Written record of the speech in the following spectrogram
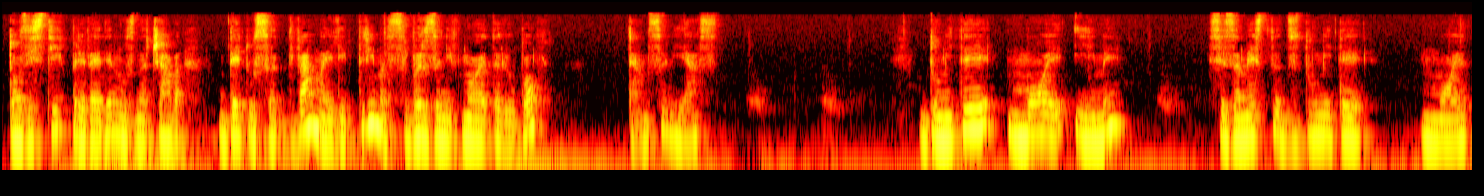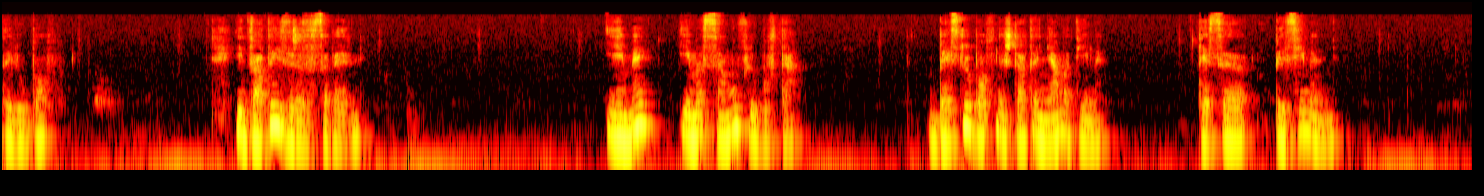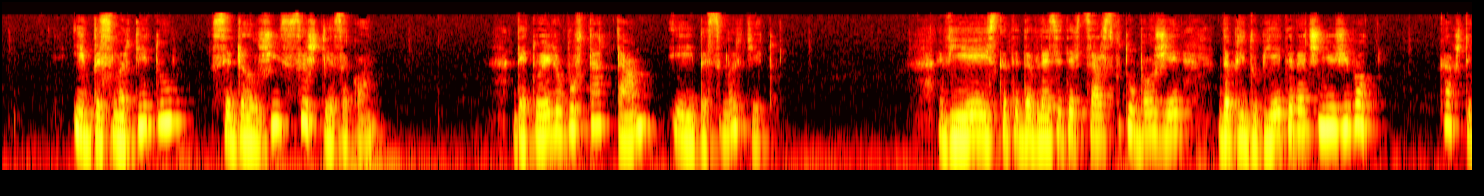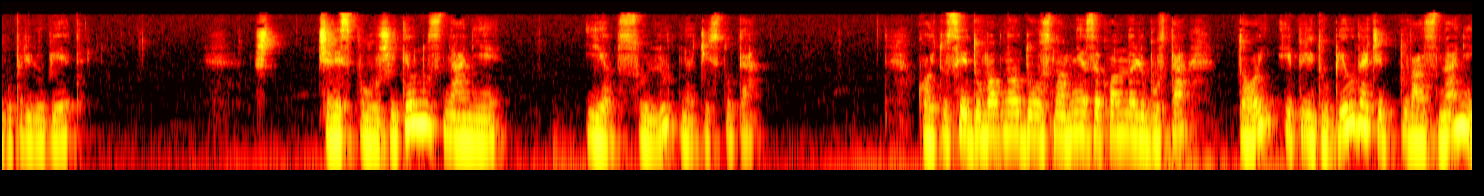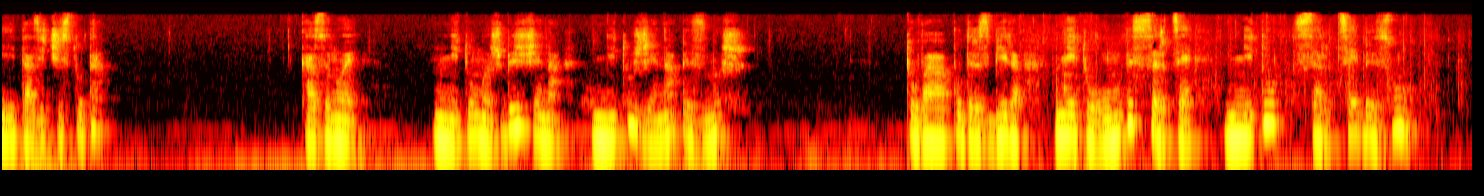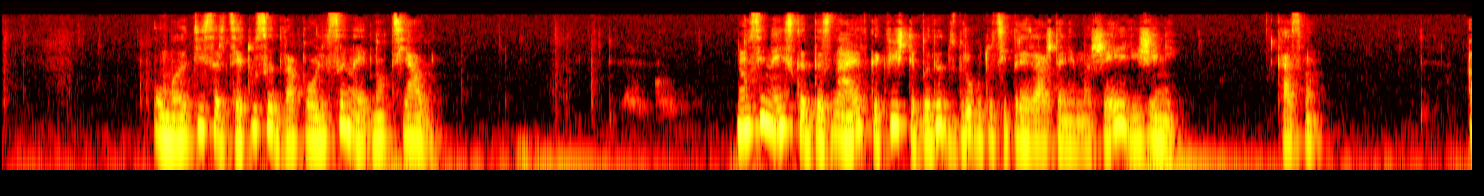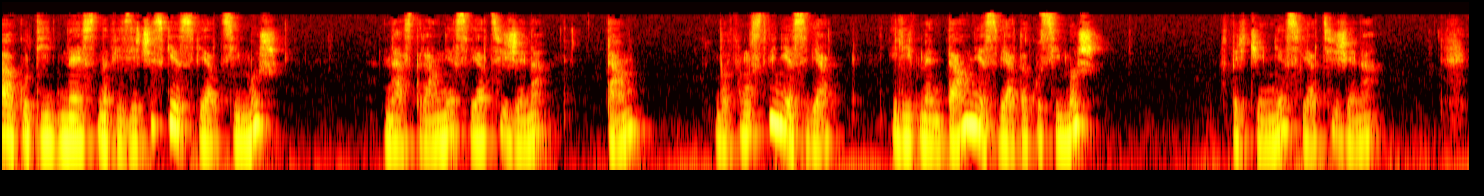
Този стих преведен означава, дето са двама или трима свързани в моята любов, там съм и аз. Думите «Мое име» се заместват с думите «Моята любов». И двата израза са верни. Име има само в любовта. Без любов нещата нямат име. Те са безименни. И в безсмъртието се дължи същия закон. Дето е любовта, там е и безсмъртието. Вие искате да влезете в Царството Божие, да придобиете вечния живот. Как ще го придобиете? Чрез положително знание и абсолютна чистота. Който се е домогнал до основния закон на любовта, той е придобил вече това знание и тази чистота. Казано е, нито мъж без жена, нито жена без мъж. Това подразбира нито ум без сърце, нито сърце без ум. Умът и сърцето са два полюса на едно цяло. Но си не искат да знаят какви ще бъдат в другото си прераждане мъже или жени. Казвам. А ако ти днес на физическия свят си мъж, на астралния свят си жена, там, в умствения свят или в менталния свят, ако си мъж, в причинния свят си жена.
